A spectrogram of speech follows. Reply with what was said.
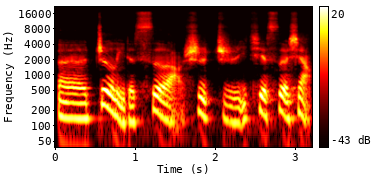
呃，这里的色啊是指一切色相，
